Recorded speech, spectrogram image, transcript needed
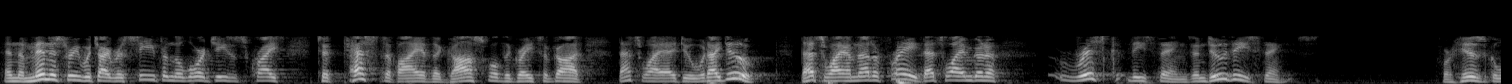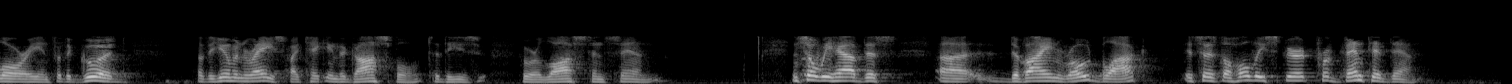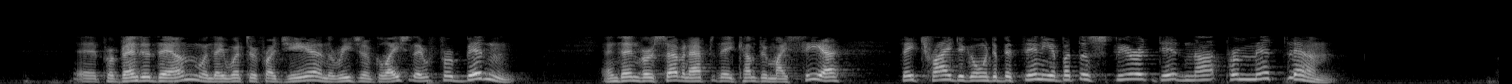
and the ministry which I received from the Lord Jesus Christ to testify of the gospel the grace of God. That's why I do what I do. That's why I'm not afraid. That's why I'm going to risk these things and do these things for His glory and for the good of the human race by taking the gospel to these who are lost in sin. And so we have this uh, divine roadblock. It says the Holy Spirit prevented them. It prevented them when they went to Phrygia and the region of Galatia. They were forbidden and then verse 7, after they come to Mysia, they tried to go into Bithynia, but the Spirit did not permit them.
